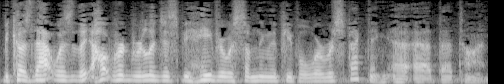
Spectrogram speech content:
because that was the outward religious behavior was something that people were respecting at, at that time.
